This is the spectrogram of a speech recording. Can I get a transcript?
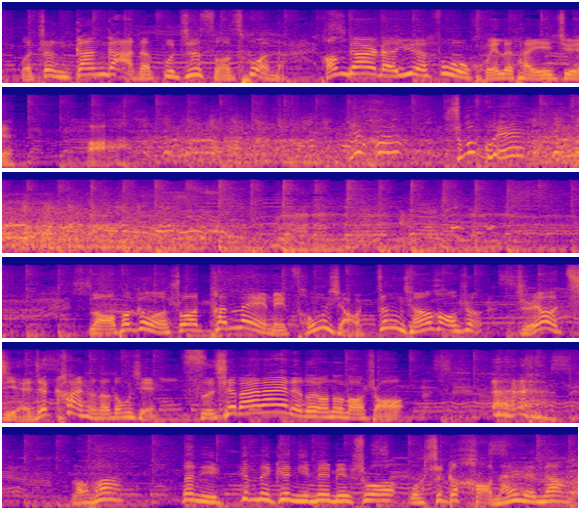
我正尴尬的不知所措呢，旁边的岳父回了他一句：“啊，呀哈，什么鬼？”老婆跟我说，她妹妹从小争强好胜，只要姐姐看上的东西，死乞白赖的都要弄到手。老婆，那你跟没跟你妹妹说我是个好男人呢？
